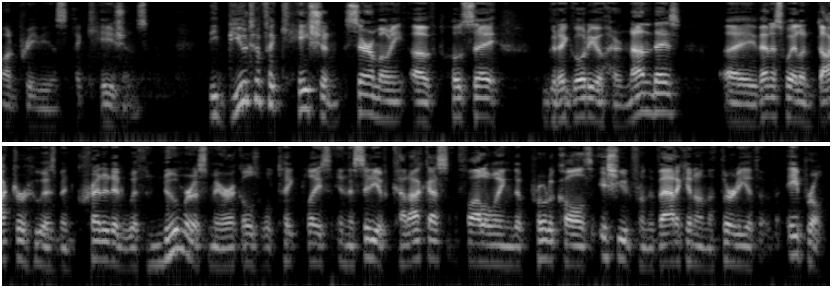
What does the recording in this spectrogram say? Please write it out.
on previous occasions. The beatification ceremony of Jose Gregorio Hernandez a Venezuelan doctor who has been credited with numerous miracles, will take place in the city of Caracas following the protocols issued from the Vatican on the 30th of April.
